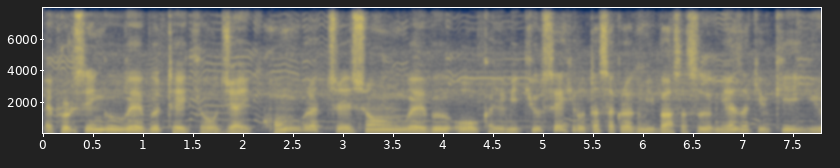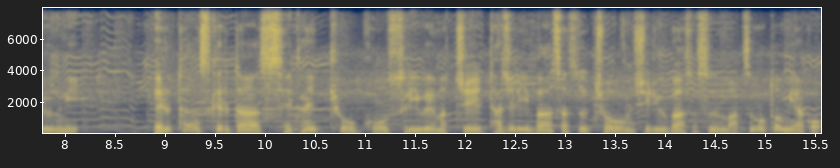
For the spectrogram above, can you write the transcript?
プロレスリングウェーブ提供試合、コングラチュレーションウェーブ大岡由美旧姓広田桜組 VS 宮崎幸優組、エルタースケルター世界強行スリーウェイマッチ、田尻 VS 超雲支流 VS 松本都、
